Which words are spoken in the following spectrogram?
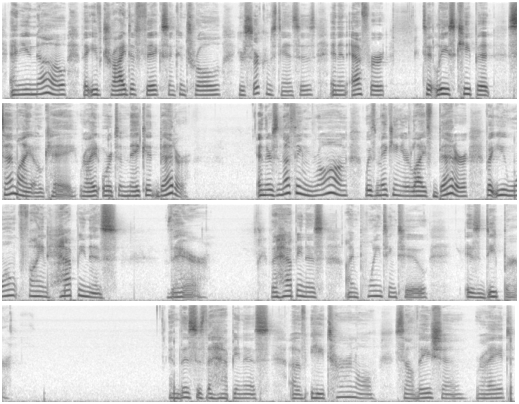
And you know that you've tried to fix and control your circumstances in an effort to at least keep it semi okay, right? Or to make it better. And there's nothing wrong with making your life better, but you won't find happiness there. The happiness I'm pointing to is deeper. And this is the happiness of eternal salvation, right?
